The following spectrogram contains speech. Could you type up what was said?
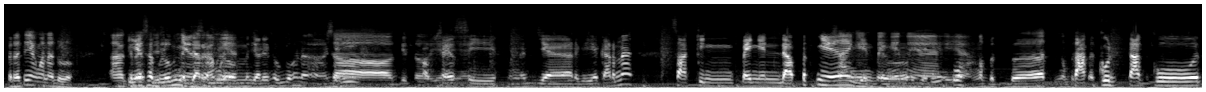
berarti yang mana dulu Iya sebelumnya mengejar kamu sebelum ya menjalin hubungan, nah, so jadi gitu ya, ya. obsesif, mengejar gitu ya karena saking pengen dapetnya saking gitu. pengennya Jadi, ya wah, ngebet-bet ngebet-bet takut takut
